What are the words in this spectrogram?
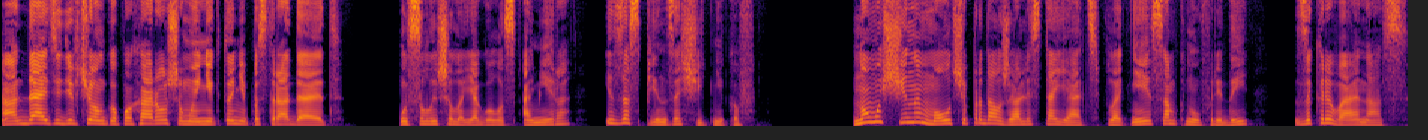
«Отдайте девчонку по-хорошему, и никто не пострадает», — услышала я голос Амира из-за спин защитников. Но мужчины молча продолжали стоять, плотнее сомкнув ряды, закрывая нас.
